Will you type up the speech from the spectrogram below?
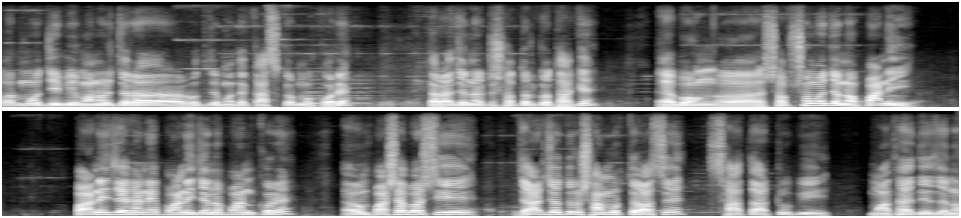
কর্মজীবী মানুষ যারা রৌদ্রের মধ্যে কাজকর্ম করে, তারা যেন একটু সতর্ক থাকে এবং সবসময় যেন পানি পানি যেখানে, পানি যেন পান করে এবং পাশাপাশি যার যতটুকু সামর্থ্য আছে, ছাতা, টুপি মাথায় দিয়ে যেন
